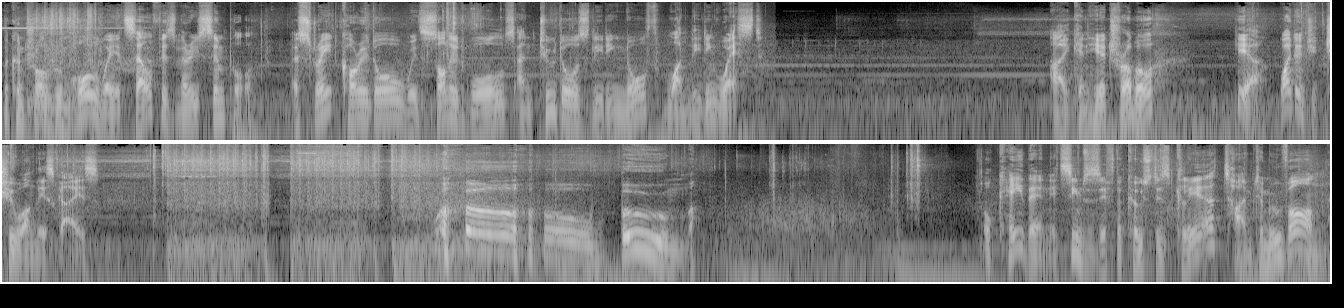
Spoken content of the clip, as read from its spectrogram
The control room hallway itself is very simple. A straight corridor with solid walls and two doors leading north, one leading west. I can hear trouble. Here, why don't you chew on this, guys? Whoa! Boom! Okay then, it seems as if the coast is clear, time to move on.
